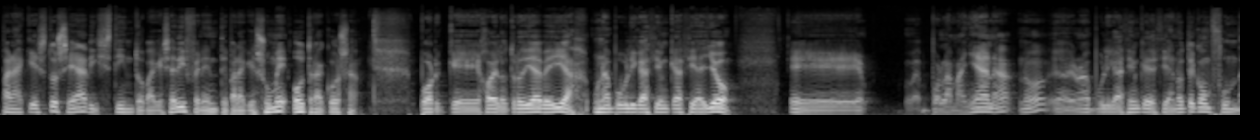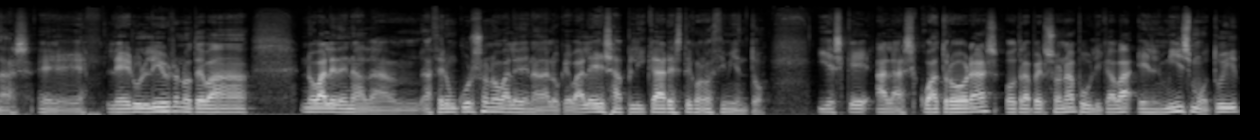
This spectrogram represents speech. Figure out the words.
para que esto sea distinto, para que sea diferente, para que sume otra cosa? Porque, joder, el otro día veía una publicación que hacía yo. Eh, por la mañana, ¿no? Era una publicación que decía, no te confundas, eh, leer un libro no te va, no vale de nada, hacer un curso no vale de nada, lo que vale es aplicar este conocimiento. Y es que a las cuatro horas otra persona publicaba el mismo tweet,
